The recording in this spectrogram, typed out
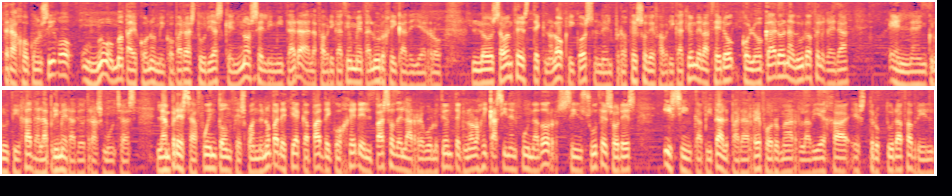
trajo consigo un nuevo mapa económico para Asturias que no se limitará a la fabricación metalúrgica de hierro. Los avances tecnológicos en el proceso de fabricación del acero colocaron a Duro Felguera en la encrucijada, la primera de otras muchas. La empresa fue entonces cuando no parecía capaz de coger el paso de la revolución tecnológica sin el fundador, sin sucesores y sin capital para reformar la vieja estructura fabril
